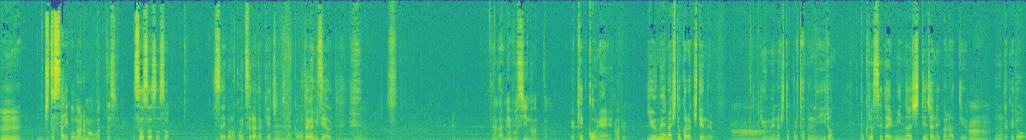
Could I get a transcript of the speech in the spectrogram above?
うんちょっと最後。ノルマ終わったしね、そうそうそうそう。最後のこいつらだけちょっとなんかお互い見せ合う、なんかめぼしいのあっいや結構ねたある？有名な人から来てんのよ。有名な人。これ多分ねいろん僕ら世代みんな知ってんじゃねえかなっていううん。思うんだけど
